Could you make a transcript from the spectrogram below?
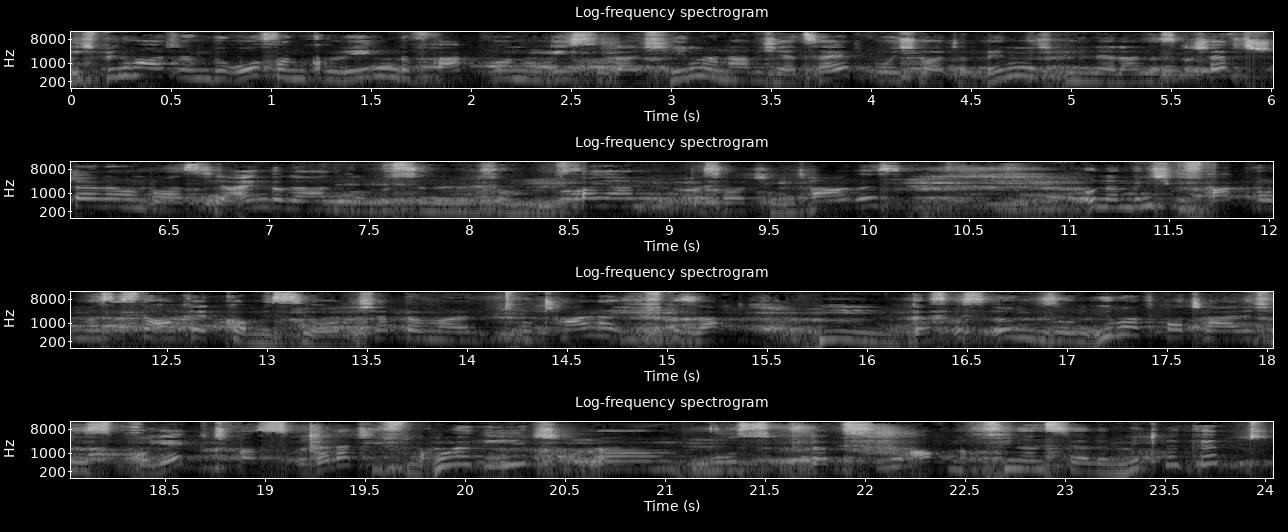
Ich bin heute im Büro von Kollegen gefragt worden, wo gehst du gleich hin? Dann habe ich erzählt, wo ich heute bin. Ich bin in der Landesgeschäftsstelle und du hast hier eingeladen, so ein bisschen zum Feiern des heutigen Tages. Und dann bin ich gefragt worden, was ist eine Enquete-Kommission? Ich habe dann mal total naiv gesagt, hm, das ist irgendwie so ein überparteiliches Projekt, was relativ lange geht, ähm, wo es dazu auch noch finanzielle Mittel gibt.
